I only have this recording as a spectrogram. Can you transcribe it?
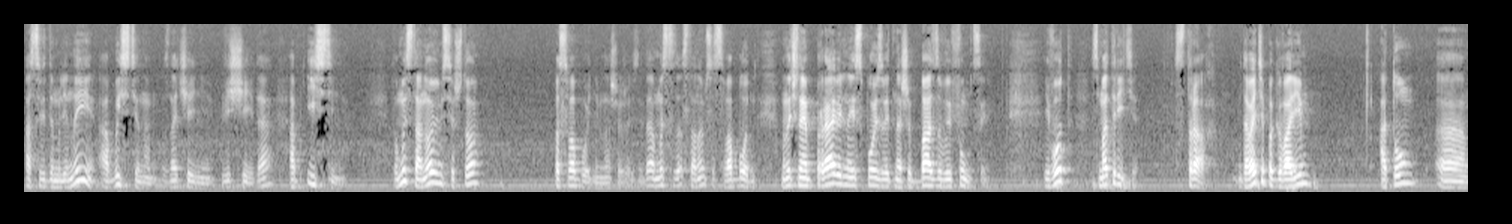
осведомлены об истинном значении вещей, да, об истине, то мы становимся что? Посвободнее в нашей жизни. Да? Мы становимся свободны. Мы начинаем правильно использовать наши базовые функции. И вот, смотрите, страх. Давайте поговорим о том, э,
